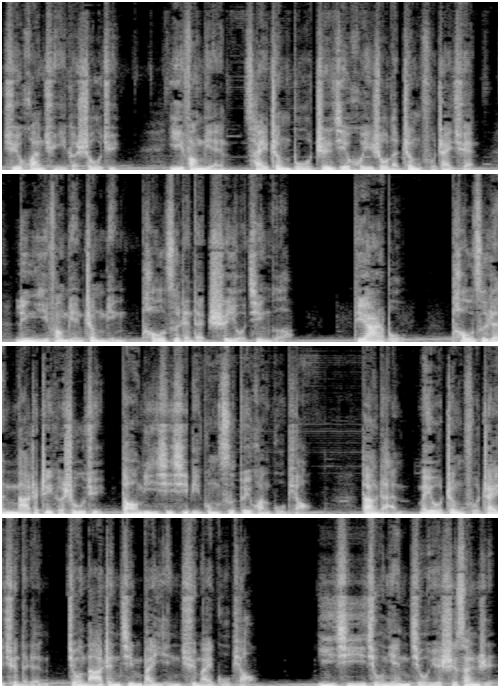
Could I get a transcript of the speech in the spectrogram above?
去换取一个收据。一方面，财政部直接回收了政府债券；另一方面，证明投资人的持有金额。第二步。投资人拿着这个收据到密西西比公司兑换股票，当然没有政府债券的人就拿真金白银去买股票。一七一九年九月十三日，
